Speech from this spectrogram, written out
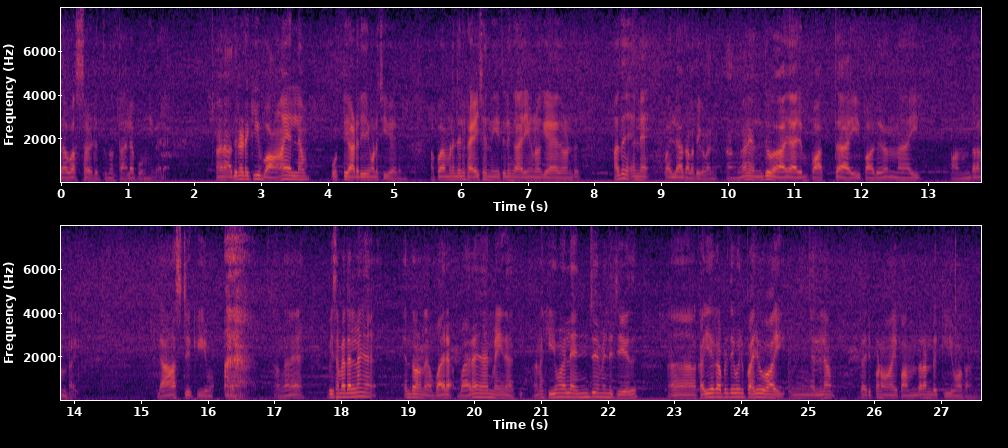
ദിവസം എടുത്തുനിന്ന് തല പൊങ്ങി വരാൻ. അങ്ങനെ അതിനിടയ്ക്ക് ഈ വായെല്ലാം പൊട്ടി അടരുകയും കൂടെ ചെയ്യുമായിരുന്നു. അപ്പോൾ നമ്മളെന്തെങ്കിലും കഴിച്ച നീറ്റലും കാര്യങ്ങളൊക്കെ ആയതുകൊണ്ട് അത് എന്നെ വല്ലാതെ തളർത്തി കളഞ്ഞു. അങ്ങനെ എന്തുവായാലും പത്തായി പതിനൊന്നായി പന്ത്രണ്ടായി. Last chemo. അങ്ങനെ ഇപ്പോൾ ഈ സമയത്തെല്ലാം ഞാൻ എന്താ പറയുക വര. വര ഞാൻ മെയിനാക്കി അങ്ങനെ കീമോ എല്ലാം എൻജോയ്മെന്റ് ചെയ്ത് കൈയൊക്കെ അപ്പോഴത്തേക്ക് ഒരു പരുവായി. എല്ലാം തരിപ്പണമായി. പന്ത്രണ്ട് കീമ താണ്ടി.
